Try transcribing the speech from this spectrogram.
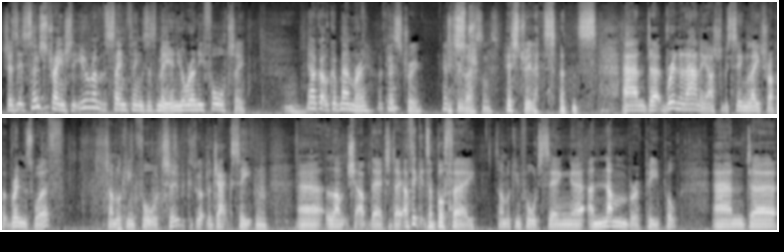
She says, it's so strange that you remember the same things as me and you're only 40. Yeah, I've got a good memory. Okay. History. History lessons. History lessons. And uh, Bryn and Annie, I shall be seeing later up at Brinsworth, which I'm looking forward to because we've got the Jack Seaton uh, lunch up there today. I think it's a buffet, so I'm looking forward to seeing uh, a number of people. And uh,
